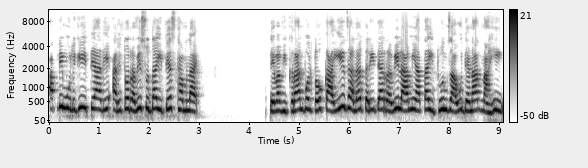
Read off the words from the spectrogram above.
आपली मुलगी इथे आली आणि तो रवी सुद्धा इथेच थांबलाय. तेव्हा विक्रांत बोलतो काहीही झालं तरी त्या रवीला मी आता इथून जाऊ देणार नाही.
